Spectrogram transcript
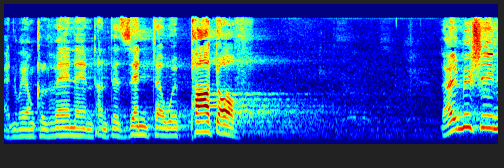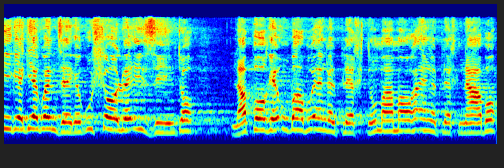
and where Uncle Werner and Tante Senta were part of. La imishini ke kuye kwenzeke kuhlolwe izinto lapho ke ubaba uEngelbrecht nomama nabo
